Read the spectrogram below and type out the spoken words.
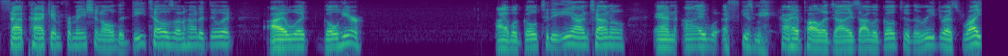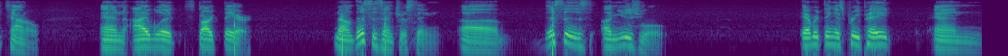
SatPack information, all the details on how to do it, I would go here. I would go to the Eon channel and I excuse me, I apologize. I would go to the Redress Right channel and I would start there. Now, this is interesting. Uh, this is unusual. Everything is prepaid, and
